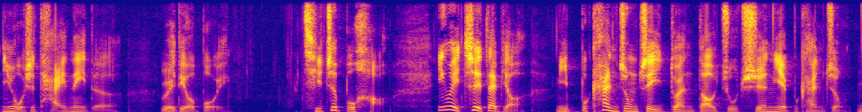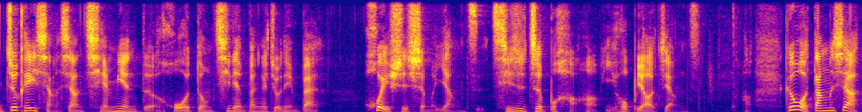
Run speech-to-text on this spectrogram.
因为我是台内的 radio boy，其实这不好，因为这代表你不看重这一段，到主持人你也不看重，你就可以想象前面的活动七点半跟九点半。会是什么样子？其实这不好哈，以后不要这样子。好，可我当下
